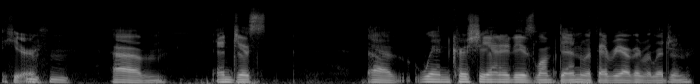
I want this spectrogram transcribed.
here, Mm-hmm. um, and just uh, when Christianity is lumped in with every other religion,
